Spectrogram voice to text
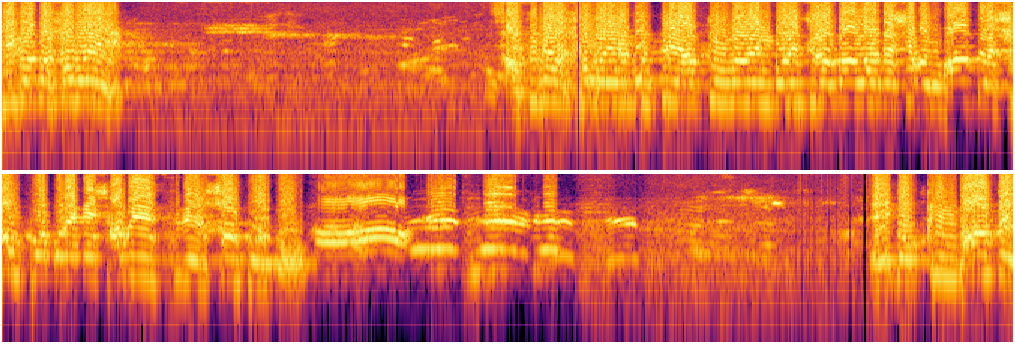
বিগত সময়ে হাসিনার সময়ের মন্ত্রী আব্দুল মোমেন বলেছিল, বাংলাদেশ এবং ভারতের সম্পর্ক নাকি স্বামী স্ত্রীর সম্পর্ক। এই দক্ষিণ ভারতে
